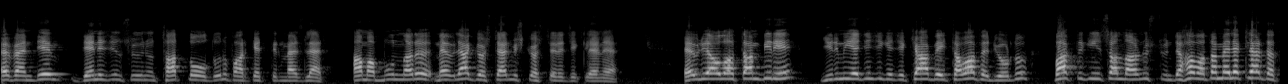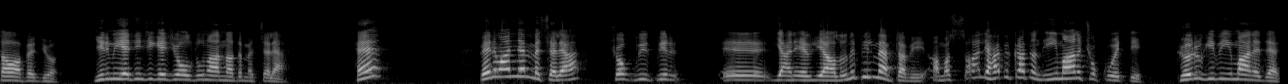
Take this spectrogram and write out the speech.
efendim denizin suyunun tatlı olduğunu fark ettirmezler. Ama bunları Mevla göstermiş göstereceklerine. Evliyaullah'tan biri 27. gece Kabe'yi tavaf ediyordu. Baktık insanların üstünde havada melekler de tavaf ediyor. 27. gece olduğunu anladı mesela. He? Benim annem mesela çok büyük bir e, yani evliyalığını bilmem tabii ama salih bir kadın, imanı çok kuvvetli. Görür gibi iman eder.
